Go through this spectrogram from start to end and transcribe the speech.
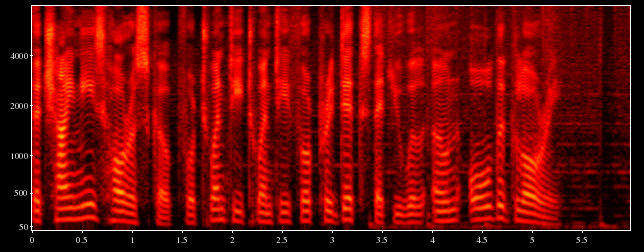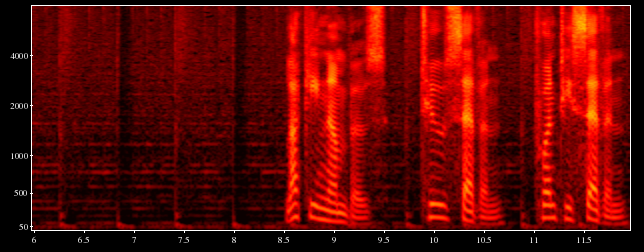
The Chinese horoscope for 2024 predicts that you will own all the glory. Lucky numbers 2, 7, 27,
